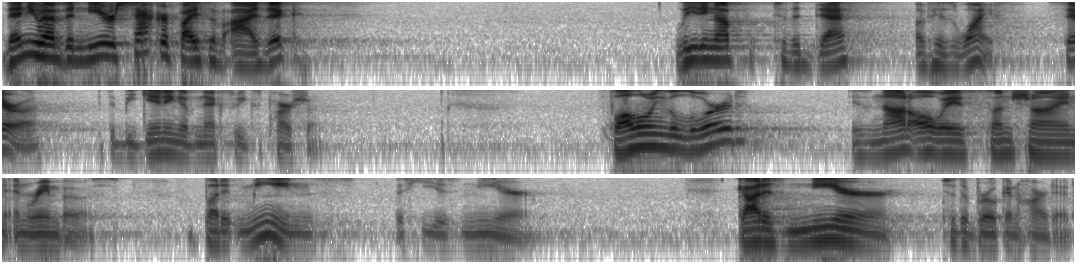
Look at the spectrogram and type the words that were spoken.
Then you have the near sacrifice of Isaac, leading up to the death of his wife, Sarah, at the beginning of next week's Parsha. Following the Lord is not always sunshine and rainbows, but it means that he is near. God is near to the brokenhearted.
